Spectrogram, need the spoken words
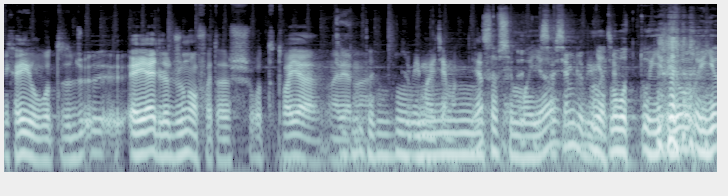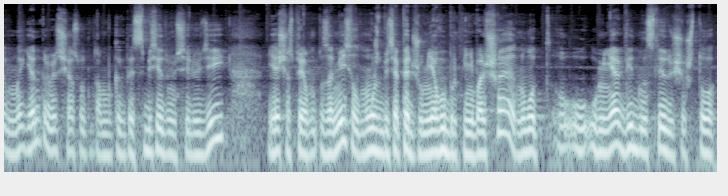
Михаил, вот дж- AI для джунов, это ж вот твоя, наверное, ну, любимая тема. Не Нет? совсем Это не моя. совсем любимая Нет, тема? ну вот я, я- например, сейчас вот там, когда собеседуем все людей, я сейчас прям заметил, может быть, опять же, у меня выборка небольшая, но вот у, у меня видно следующее, что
